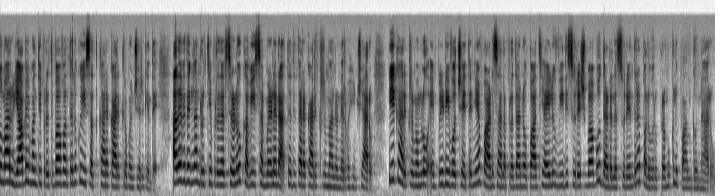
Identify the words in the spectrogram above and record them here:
సుమారు యాభై మంది ప్రతిభావంతులకు ఈ సత్కార కార్యక్రమం జరిగింది. అదేవిధంగా నృత్య ప్రదర్శనలు కవి సమ్మేళన తదితర కార్యక్రమాలు నిర్వహించారు. ఈ కార్యక్రమంలో ఎంపీడీఓ చైతన్య పాఠశాల ప్రధానోపాధ్యాయులు వీధి సురేష్ బాబు దడల సురేంద్ర పలువురు ప్రముఖులు పాల్గొన్నారు.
